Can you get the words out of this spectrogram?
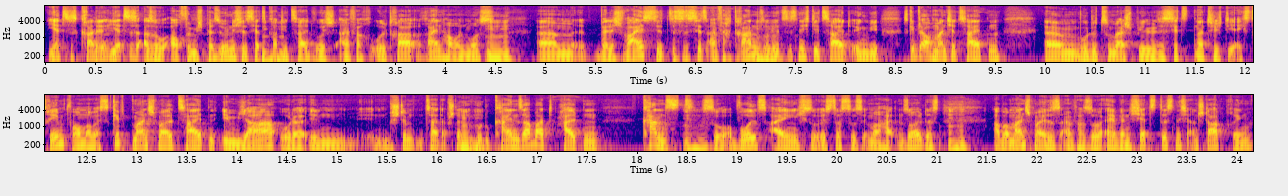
jetzt ist gerade, jetzt ist also auch für mich persönlich ist jetzt Mhm. gerade die Zeit, wo ich einfach ultra reinhauen muss, ähm, weil ich weiß, das ist jetzt einfach dran. Mhm. So jetzt ist nicht die Zeit irgendwie. Es gibt ja auch manche Zeiten, ähm, wo du zum Beispiel, das ist jetzt natürlich die Extremform, aber es gibt manchmal Zeiten im Jahr oder in, in bestimmten Zeitabschnitten, Mhm. wo du keinen Sabbat halten kannst, so, obwohl es eigentlich so ist, dass du es immer halten solltest. Mhm. Aber manchmal ist es einfach so, ey, wenn ich jetzt das nicht an den Start bringe,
